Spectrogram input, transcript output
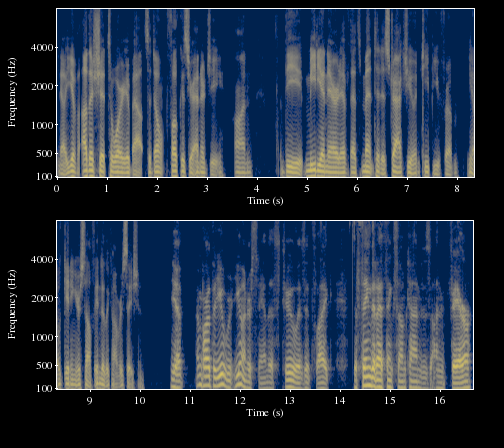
you know you have other shit to worry about so don't focus your energy on the media narrative that's meant to distract you and keep you from you know getting yourself into the conversation yep and Partha you you understand this too is it's like the thing that i think sometimes is unfair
